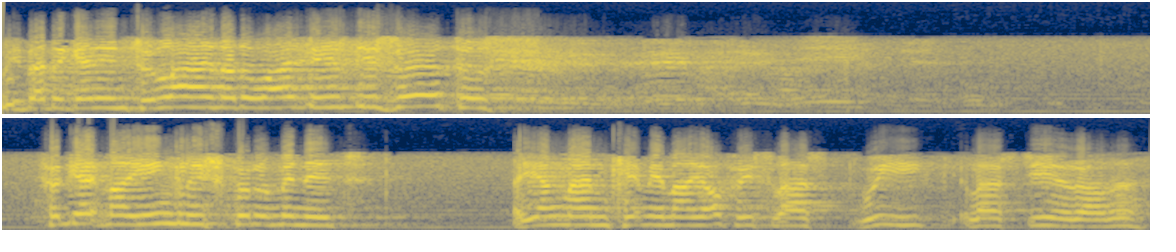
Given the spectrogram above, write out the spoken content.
We better get into line, otherwise he'll desert us. Forget my English for a minute. A young man came in my office last week, last year rather,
